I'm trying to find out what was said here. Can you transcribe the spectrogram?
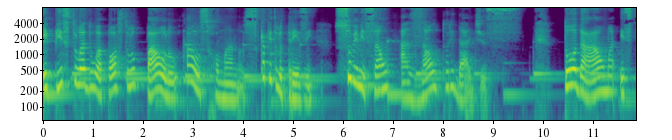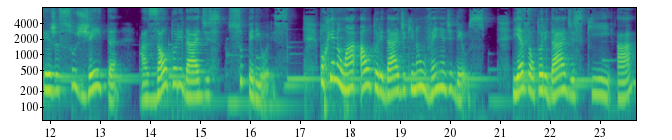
Epístola do Apóstolo Paulo aos Romanos, capítulo 13. Submissão às autoridades. Toda a alma esteja sujeita às autoridades superiores. Porque não há autoridade que não venha de Deus. E as autoridades que há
